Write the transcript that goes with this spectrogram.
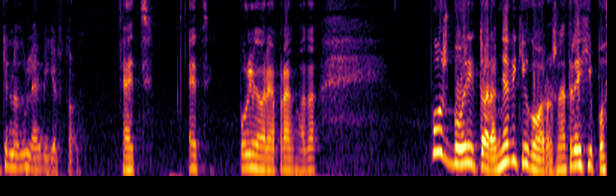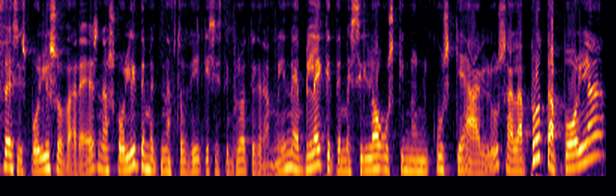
και να δουλεύει γι' αυτόν. Έτσι, έτσι. Πολύ ωραία πράγματα. Πώς μπορεί τώρα μια δικηγόρος να τρέχει υποθέσεις πολύ σοβαρές, να ασχολείται με την αυτοδιοίκηση στην πρώτη γραμμή, να εμπλέκεται με συλλόγους κοινωνικούς και άλλους, αλλά πρώτα απ' όλα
